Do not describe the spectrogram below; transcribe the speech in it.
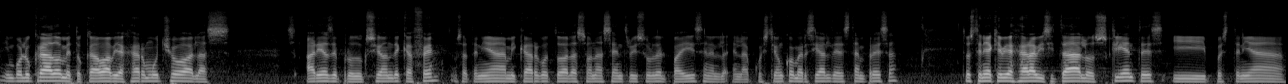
involucrado, me tocaba viajar mucho a las áreas de producción de café, o sea, tenía a mi cargo toda la zona centro y sur del país en, en la cuestión comercial de esta empresa. Entonces tenía que viajar a visitar a los clientes y pues tenía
